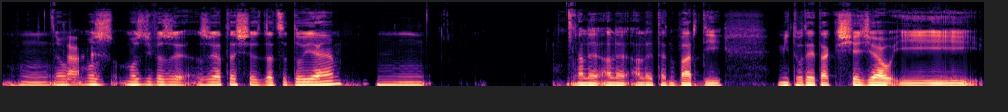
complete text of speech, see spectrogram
Mhm. No, tak. moż, możliwe, że, że ja też się zdecyduję, mm, ale, ale, ale ten Wardi mi tutaj tak siedział i...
